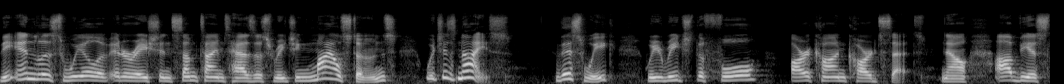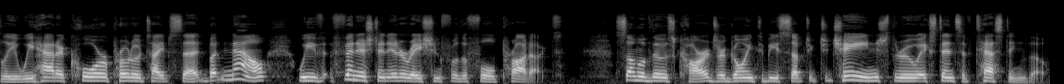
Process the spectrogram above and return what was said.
The endless wheel of iteration sometimes has us reaching milestones, which is nice. This week, we reached the full Archon card set. Now, obviously, we had a core prototype set, but now we've finished an iteration for the full product. Some of those cards are going to be subject to change through extensive testing, though.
